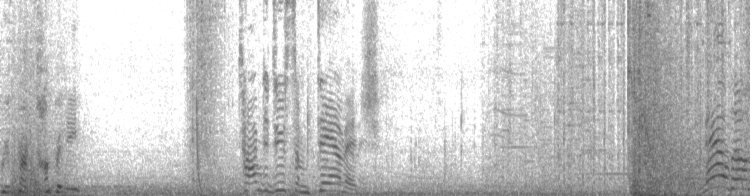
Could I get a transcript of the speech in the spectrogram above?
We've got company. Time to do some damage. Nailed him.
